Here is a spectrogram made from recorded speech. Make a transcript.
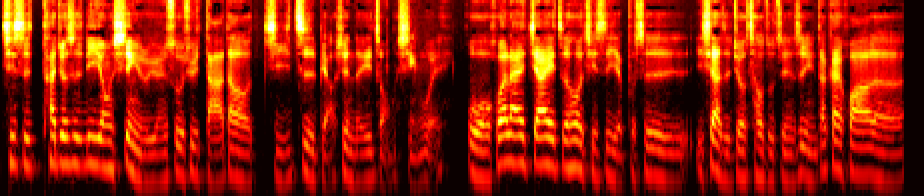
其实它就是利用现有的元素去达到极致表现的一种行为。我回来嘉义之后，其实也不是一下子就操作这件事情，大概花了。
